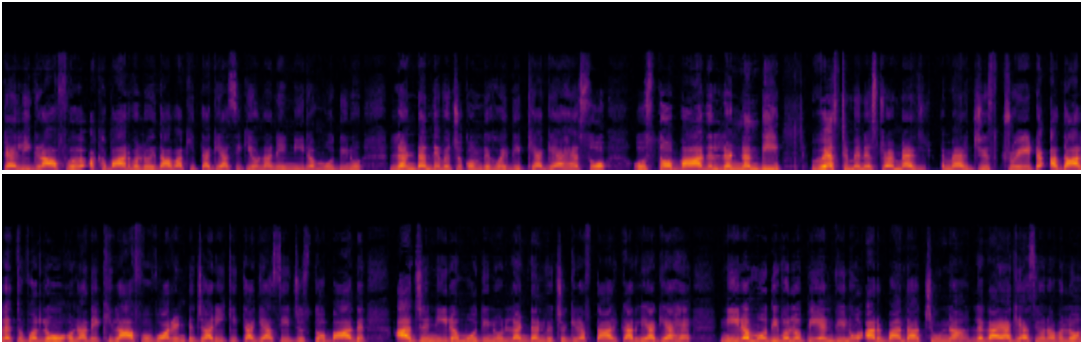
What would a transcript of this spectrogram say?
ਟੈਲੀਗ੍ਰਾਫ ਅਖਬਾਰ ਵੱਲੋਂ ਇਹ ਦਾਵਾ ਕੀਤਾ ਗਿਆ ਸੀ ਕਿ ਉਹਨਾਂ ਨੇ ਨੀਰਵ ਮੋਦੀ ਨੂੰ ਲੰਡਨ ਦੇ ਵਿੱਚ ਘੁੰਮਦੇ ਹੋਏ ਦੇਖਿਆ ਗਿਆ ਹੈ। ਸੋ ਉਸ ਤੋਂ ਬਾਅਦ ਲੰਡਨ ਦੀ ਵੈਸਟ ਮਿਨਿਸਟਰ ਮੈਜਿਸਟ੍ਰੇਟ ਅਦਾਲਤ ਵੱਲੋਂ ਉਹਨਾਂ ਦੇ ਖਿਲਾਫ ਵਾਰੰਟ ਜਾਰੀ ਕੀਤਾ ਗਿਆ ਸੀ, ਜਿਸ ਤੋਂ ਬਾਅਦ ਅੱਜ ਨੀਰਵ ਮੋਦੀ ਨੂੰ ਲੰਡਨ ਵਿੱਚ ਗ੍ਰਿਫਤਾਰ ਕਰ ਲਿਆ ਗਿਆ ਹੈ। ਨੀਰਵ ਮੋਦੀ ਵੱਲੋਂ ਪੀਐਨਬੀ ਨੂੰ ਅਰਬਾਂ ਦਾ ਚੂਨਾ ਲਗਾਇਆ ਗਿਆ ਸੀ, ਉਹਨਾਂ ਵੱਲੋਂ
